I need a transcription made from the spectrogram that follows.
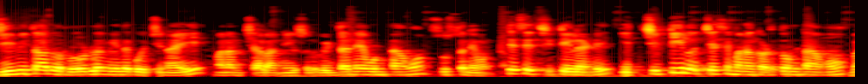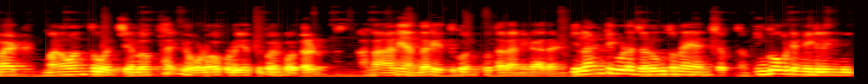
జీవితాలు రోడ్ల మీదకి వచ్చినాయి. మనం చాలా న్యూస్లు వింటూనే ఉంటాము చూస్తూనే ఉంటాం. వచ్చేసి చిట్టీలండి. ఈ చిట్టీలు వచ్చేసి మనం కడుతుంటాము బట్ మన వంతు వచ్చే లోపల ఎవడో ఒకడు ఎత్తుకొని పోతాడు. అలా అని అందరు ఎత్తుకొని పోతారని కాదండి. ఇలాంటి కూడా జరుగుతున్నాయని చెప్తాం. ఇంకొకటి మిగిలింది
